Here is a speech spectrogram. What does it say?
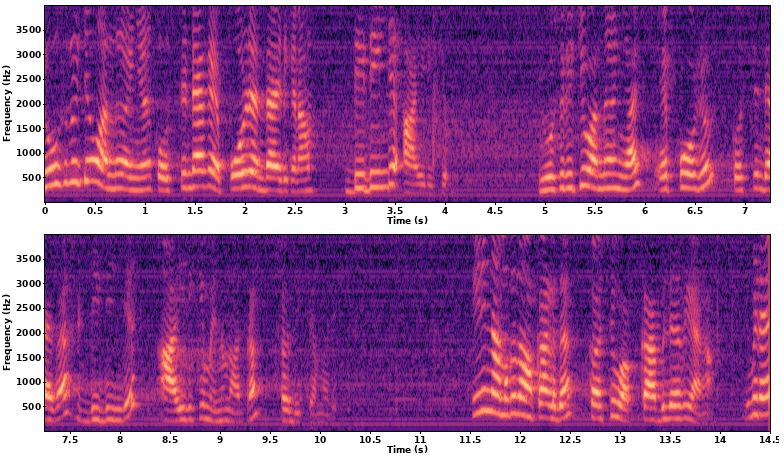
യൂസ്ഡ് ടു വന്നു കഴിഞ്ഞാൽ ക്വസ്റ്റ്യൻ ടാഗ് എപ്പോഴും എന്തായിരിക്കണം? ഡിഡിൻഡ് ആയിരിക്കും. യൂസ്ഡ് ടു വന്നു കഴിഞ്ഞാൽ എപ്പോഴും ക്വസ്റ്റ്യൻ ടാഗ് ഡിഡിൻഡ് ആയിരിക്കും എന്ന് മാത്രം ശ്രദ്ധിച്ചാൽ മതി. ഇനി നമുക്ക് നോക്കാനുള്ളത് കുറച്ച് വൊക്കാബുലറി ആണ്. ഇവിടെ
